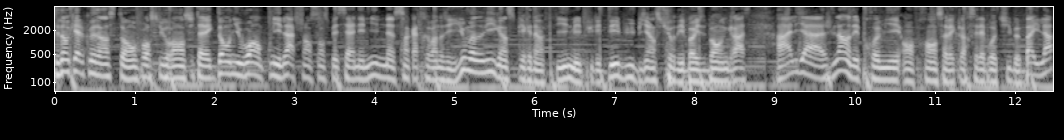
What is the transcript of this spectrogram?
C'est dans quelques instants. On poursuivra ensuite avec Don't You Want Me, la chanson spéciale année 1982 de Human League inspirée d'un film. Et puis les débuts, bien sûr, des boys band grâce à Alliage, l'un des premiers en France avec leur célèbre tube Baila.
